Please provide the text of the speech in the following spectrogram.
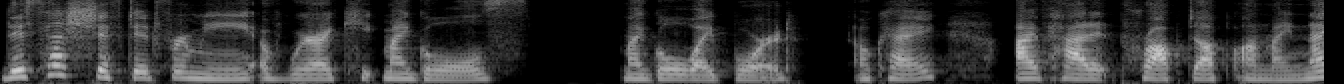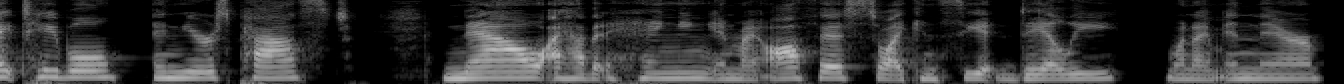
This has shifted for me of where I keep my goals, my goal whiteboard. Okay. I've had it propped up on my night table in years past. Now I have it hanging in my office so I can see it daily when I'm in there.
